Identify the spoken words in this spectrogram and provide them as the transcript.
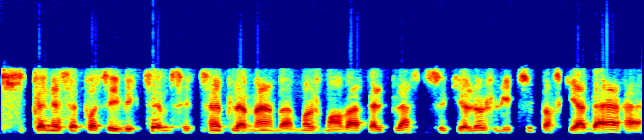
qui connaissait pas ses victimes. C'est tout simplement, ben moi je m'en vais à telle place, ce qu'il y a là, je les tue parce qu'il adhère à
